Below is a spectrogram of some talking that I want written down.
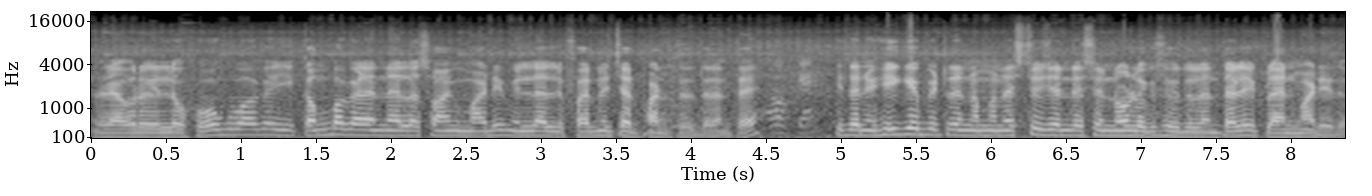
ಅಂದರೆ ಅವರು ಎಲ್ಲೋ ಹೋಗುವಾಗ ಈ ಕಂಬಗಳನ್ನೆಲ್ಲ ಸಾಂಗ್ ಮಾಡಿ ಮಿಲ್ಲಲ್ಲಿ ಫರ್ನಿಚರ್ ಮಾಡ್ತಿದ್ರಂತೆ. ಇದನ್ನು ಹೀಗೆ ಬಿಟ್ಟರೆ ನಮ್ಮ ನೆಕ್ಸ್ಟ್ ಜನ್ರೇಷನ್ ನೋಡಲಿಕ್ಕೆ ಸಿಗೋದಿಲ್ಲ ಅಂತೇಳಿ ಪ್ಲ್ಯಾನ್ ಮಾಡಿದ್ದು.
